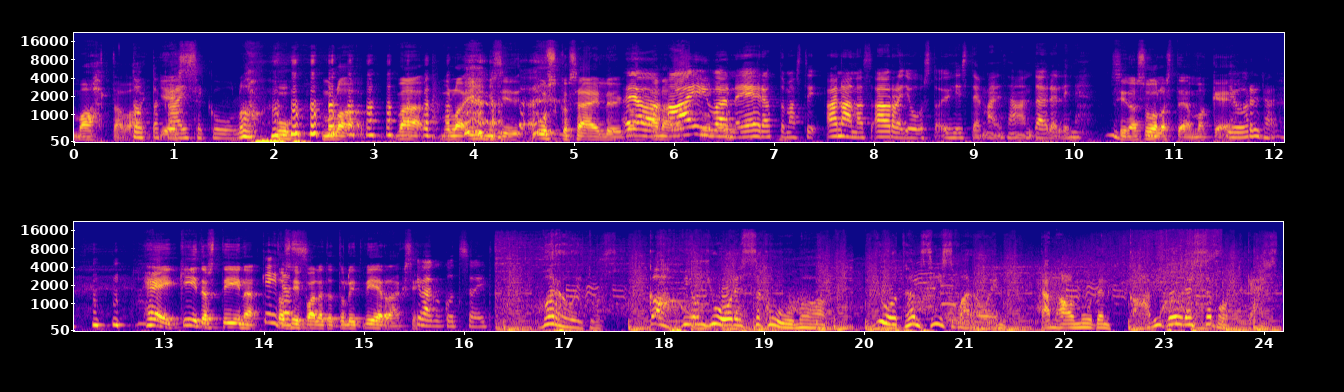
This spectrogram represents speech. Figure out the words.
Mahtavaa. Totta yes. kai se kuuluu. Huh, mulla, mä, mulla ihmisiä usko säilyy. Joo, aivan kuuluu. ehdottomasti. Ananas-aurajuusto yhdistelmä, niin se on täydellinen. Siinä on suolasta ja makea. Juuri näin. Hei, kiitos Tiina kiitos. tosi paljon, että tulit vieraaksi. Kiva, kun kutsuit. Varoitus! Kahvi on juodessa kuumaa. Juothan siis varoen. Tämä on muuten Kahvipöydässä podcast.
